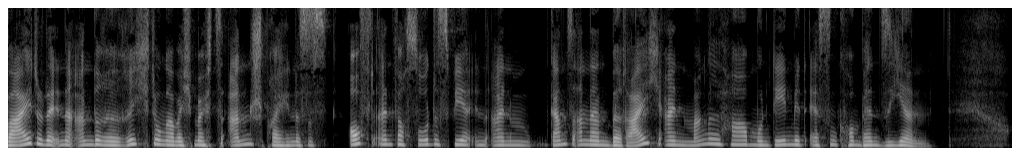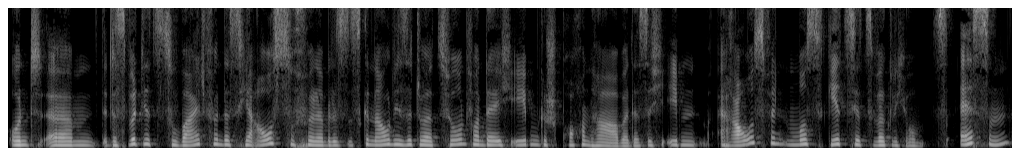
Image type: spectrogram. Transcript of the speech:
weit oder in eine andere Richtung, aber ich möchte es ansprechen. Es ist oft einfach so, dass wir in einem ganz anderen Bereich einen Mangel haben und den mit Essen kompensieren. Und ähm, das wird jetzt zu weit führen, das hier auszuführen, aber das ist genau die Situation, von der ich eben gesprochen habe, dass ich eben herausfinden muss, geht es jetzt wirklich ums Essen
